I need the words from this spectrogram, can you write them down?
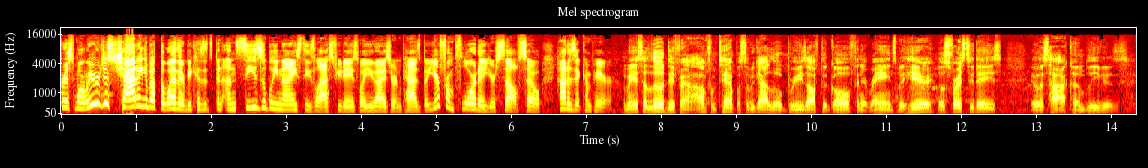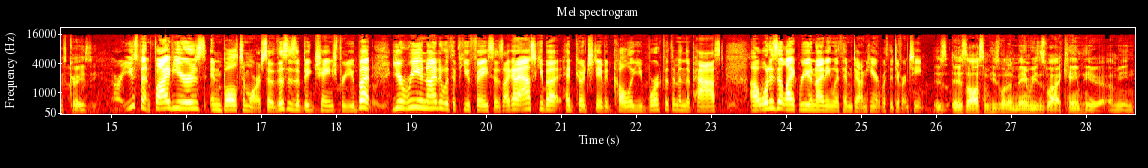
Chris Moore, we were just chatting about the weather because it's been unseasonably nice these last few days while you guys are in pads, but you're from Florida yourself, so how does it compare? I mean, it's a little different. I'm from Tampa, so we got a little breeze off the Gulf and it rains, but here, those first two days, it was high. I couldn't believe it. It was it's crazy. All right, you spent five years in Baltimore, so this is a big change for you. But you're reunited with a few faces. I got to ask you about head coach David Culley. You've worked with him in the past. Uh, what is it like reuniting with him down here with a different team? It's, it's, awesome. He's one of the main reasons why I came here. I mean,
